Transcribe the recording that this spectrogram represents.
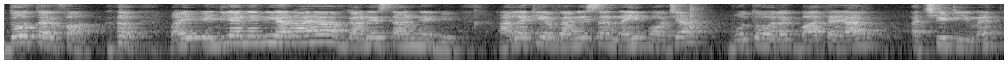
दो तरफा। भाई, इंडिया ने भी हराया, अफ़गानिस्तान ने भी। हालाँकि अफ़गानिस्तान नहीं पहुँचा, वो तो अलग बात है यार, अच्छी टीम है।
